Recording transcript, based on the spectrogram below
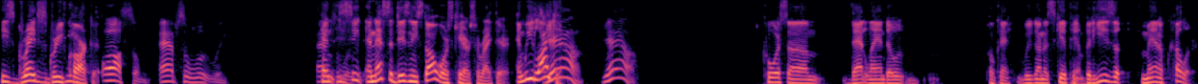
He's great as Grief He's Karka. awesome. Absolutely. And you see, and that's a Disney Star Wars character right there. And we like it. yeah, yeah. Of course, um, that Lando, okay, we're gonna skip him, but he's a man of color.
